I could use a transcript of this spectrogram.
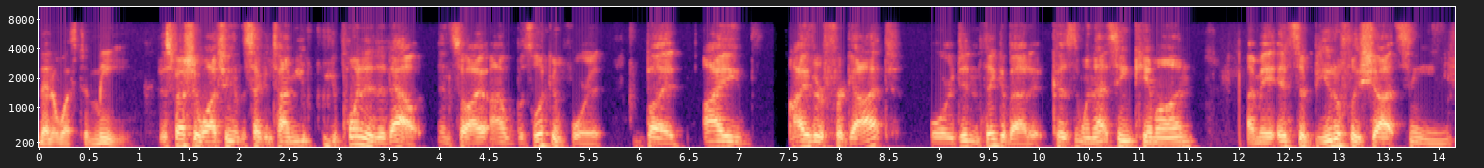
than it was to me. Especially watching it the second time, you you pointed it out, and so I, I was looking for it, but I either forgot or didn't think about it because when that scene came on, I mean it's a beautifully shot scene,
